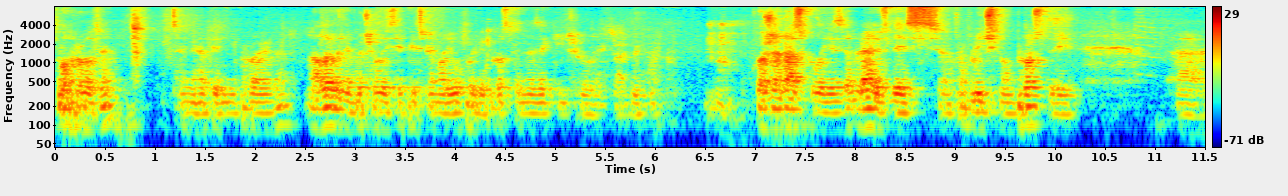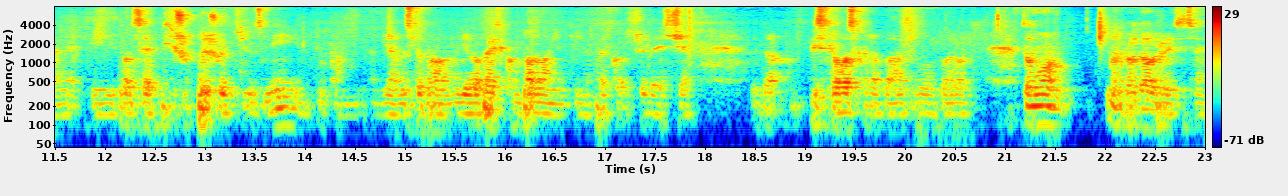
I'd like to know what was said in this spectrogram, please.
Погрози це негативні прояви, але вони почалися після Маріуполя просто не закінчувалися. так. Кожен раз, коли я з'являюсь десь в публічному просторі, е, і про це пишуть, ЗМІ, там, я виступав в Європейському парламенті, наприклад, чи десь ще да, після Оскара багато було погроз. Тому ну, продовжується це.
